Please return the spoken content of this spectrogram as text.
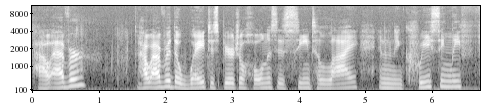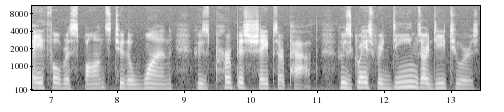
however However, the way to spiritual wholeness is seen to lie in an increasingly faithful response to the one whose purpose shapes our path, whose grace redeems our detours,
